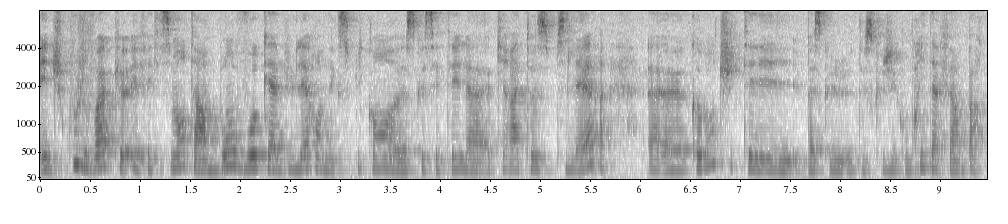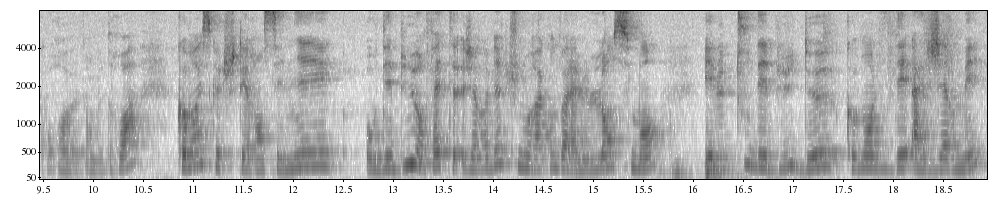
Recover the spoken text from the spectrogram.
et, du coup, je vois que effectivement, tu as un bon vocabulaire en expliquant ce que c'était la kératose pilaire. comment tu t'es. Parce que de ce que j'ai compris, tu as fait un parcours dans le droit. Comment est-ce que tu t'es renseigné au début En fait, j'aimerais bien que tu nous racontes voilà, le lancement et le tout début de comment l'idée a germé.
